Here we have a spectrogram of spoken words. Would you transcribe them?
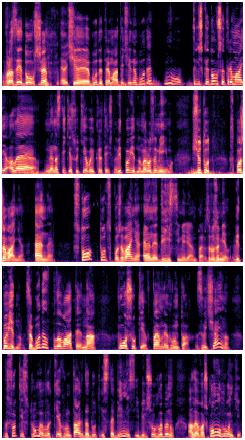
в рази довше, е, чи буде тримати, чи не буде. Ну, трішки довше тримає, але не настільки суттєво і критично. Відповідно, ми розуміємо, що тут споживання N 100, тут споживання N 200 мА. Зрозуміли? Відповідно, це буде впливати на пошуки в певних ґрунтах. Звичайно, високі струми в легких ґрунтах дадуть і стабільність, і більшу глибину. Але в важкому ґрунті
